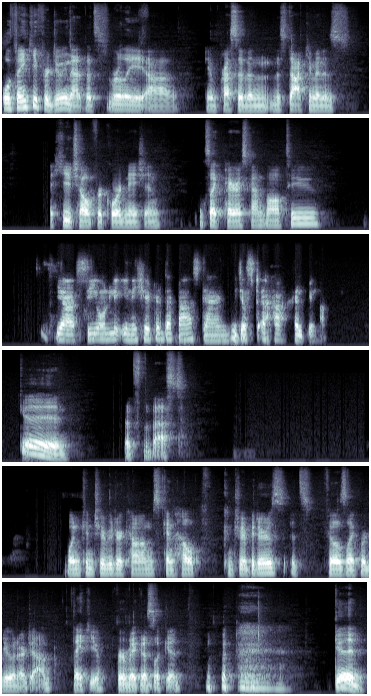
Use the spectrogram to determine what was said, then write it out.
Well, thank you for doing that. That's really uh, impressive, and this document is a huge help for coordination. Looks like Paris got involved too. Yeah she only initiated the task and we just uh, helping her. Good. That's the best. When contributor comms can help contributors it feels like we're doing our job. Thank you for making us look good. Good.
